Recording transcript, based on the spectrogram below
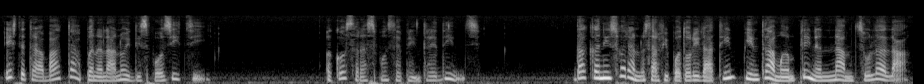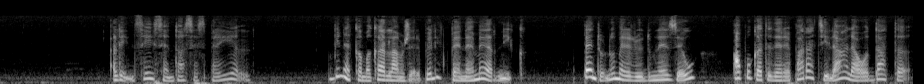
Este treaba ta până la noi dispoziții." Gos răspunse printre dinți. Dacă nisoarea nu s-ar fi potolit la timp, intram în plin în namțul ăla." Linței se întoarse spre el. Bine că măcar l-am jerpelit pe nemernic. Pentru numele lui Dumnezeu, apucă-te de reparațiile alea odată."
